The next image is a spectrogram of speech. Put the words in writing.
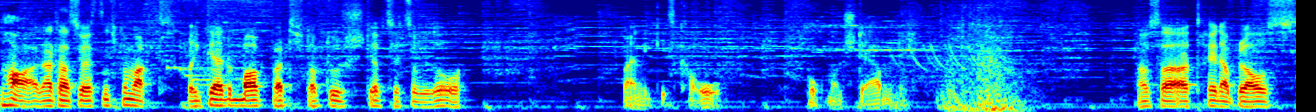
Oh, das hast du jetzt nicht gemacht. Bringt der überhaupt was? Ich glaube, du stirbst jetzt sowieso. Meine, gehst K.O. Pokémon sterben nicht. Außer Trainer Blaus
